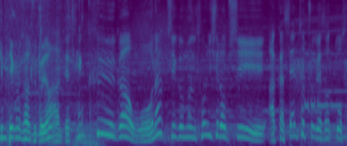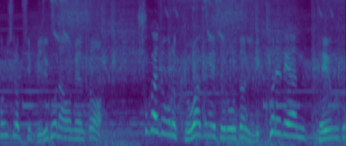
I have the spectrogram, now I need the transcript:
김태균 선수고요. 아, 근데 탱크가 워낙 지금은 손실 없이 아까 센터 쪽에서 또 손실 없이 밀고 나오면서 추가적으로 그 와중에 들어오던 리콜에 대한 대응도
